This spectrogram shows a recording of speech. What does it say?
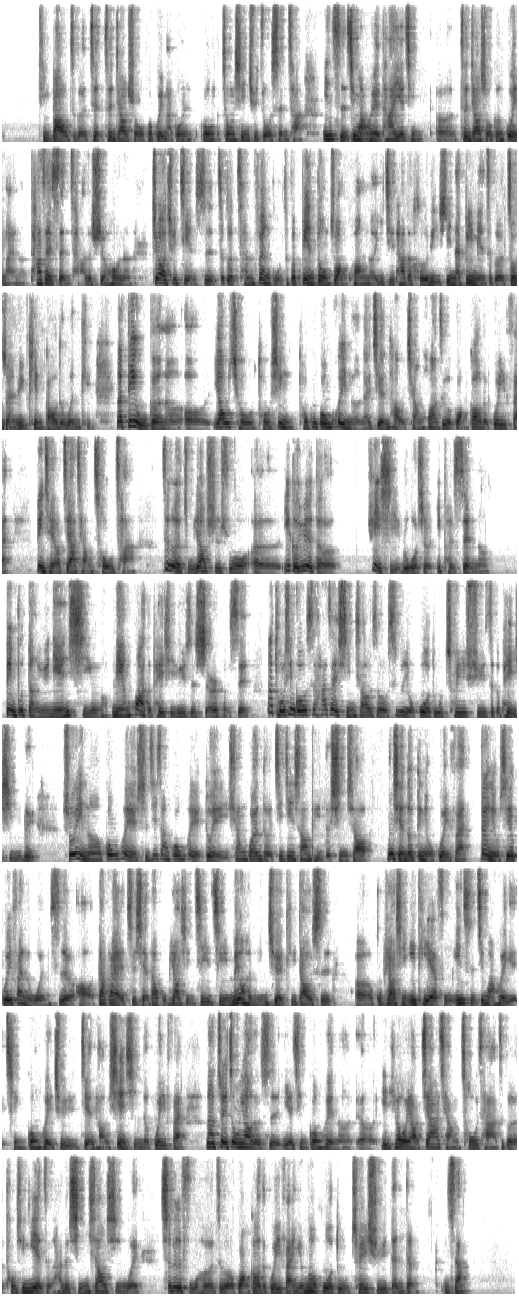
提报这个证证交所或柜买公公中心去做审查。因此，金管会他也请呃证交所跟柜买呢，他在审查的时候呢。就要去检视这个成分股这个变动状况呢，以及它的合理性，来避免这个周转率偏高的问题。那第五个呢，呃，要求投信、投顾公会呢来检讨强化这个广告的规范，并且要加强抽查。这个主要是说，呃，一个月的配息如果是有一 percent 呢，并不等于年息年化的配息率是十二 percent。那投信公司它在行销的时候，是不是有过度吹嘘这个配息率？所以呢，工会实际上工会对相关的基金商品的行销，目前都定有规范，但有些规范的文字哦，大概只写到股票型基金，没有很明确提到是呃股票型 ETF，因此今晚会也请工会去检讨现行的规范。那最重要的是，也请工会呢，呃，以后要加强抽查这个投信业者他的行销行为是不是符合这个广告的规范，有没有过度吹嘘等等。以上。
